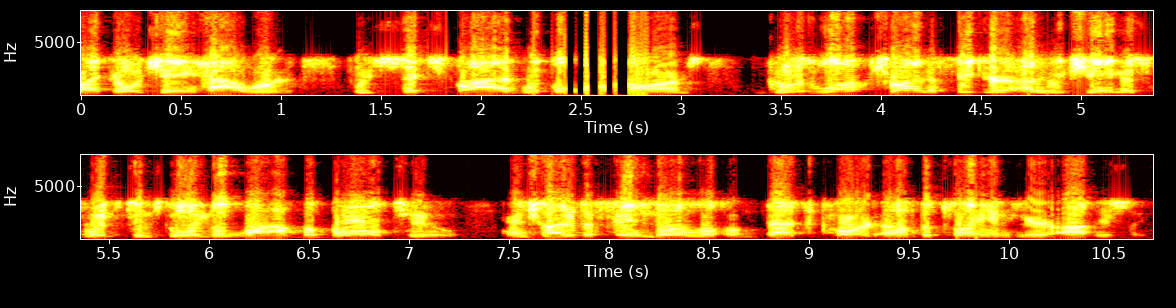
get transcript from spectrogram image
like O.J. Howard, who's six five with the long arms. Good luck trying to figure out who Jameis Winston's going to lob the ball to and try to defend all of them. That's part of the plan here, obviously.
